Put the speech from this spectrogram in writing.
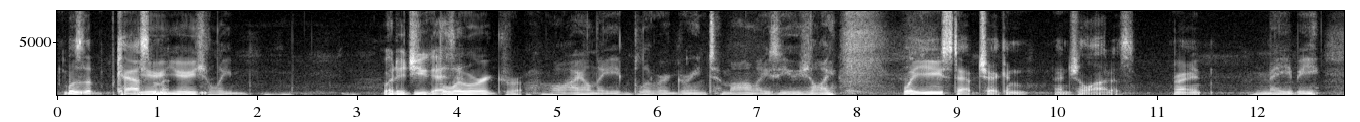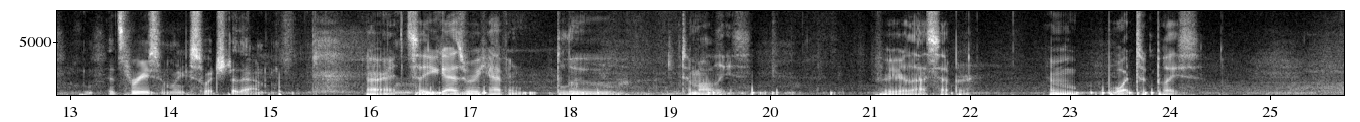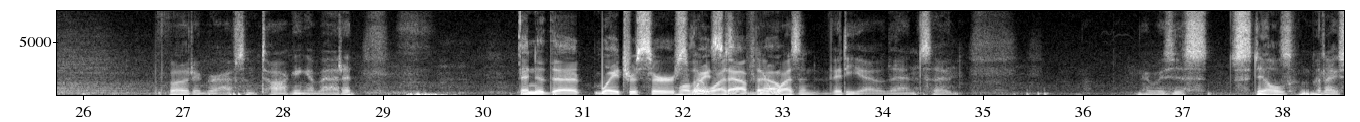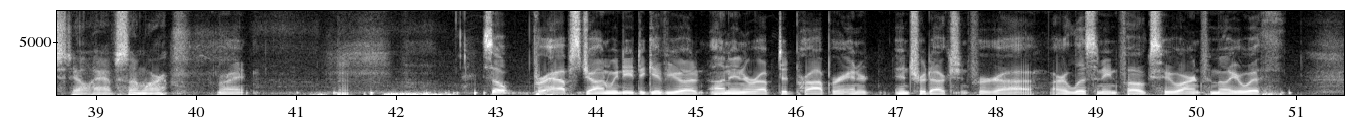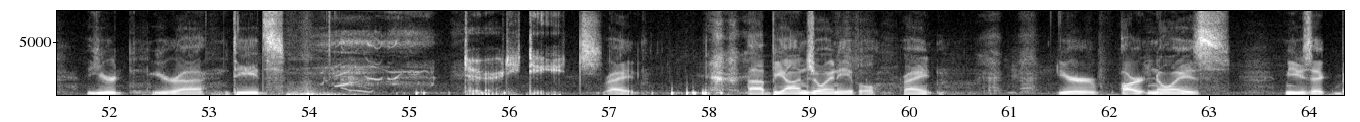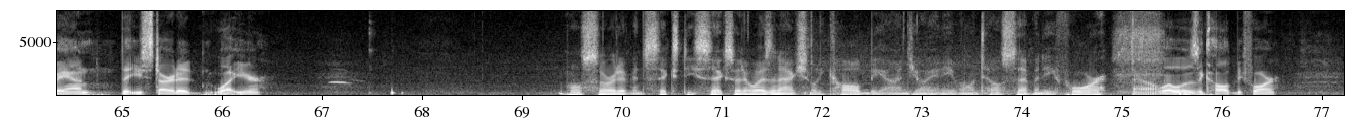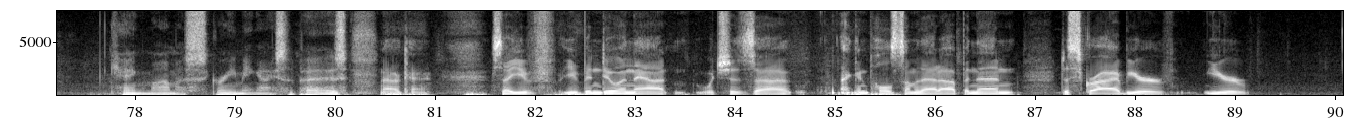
Was the cast? U- mem- usually What did you guys? blue or gr- oh, I only eat blue or green tamales usually. well, you used to have chicken enchiladas, right? Maybe. It's recently switched to that. All right. So you guys were having blue tamales for your last supper, and what took place? Photographs and talking about it. And did the waitress or well, there wait wasn't staff there know? wasn't video then, so it was just stills that I still have somewhere. Right. So perhaps, John, we need to give you an uninterrupted, proper inter- introduction for uh, our listening folks who aren't familiar with your your uh, deeds. Dirty deeds. Right. Uh, Beyond Joy and Evil. Right. Your art, noise, music band that you started what year? Well, sort of in '66, but it wasn't actually called Beyond Joy and Evil until '74. Uh, what was it called before? King Mama screaming, I suppose. Okay. So you've you've been doing that, which is uh, I can pull some of that up, and then describe your your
